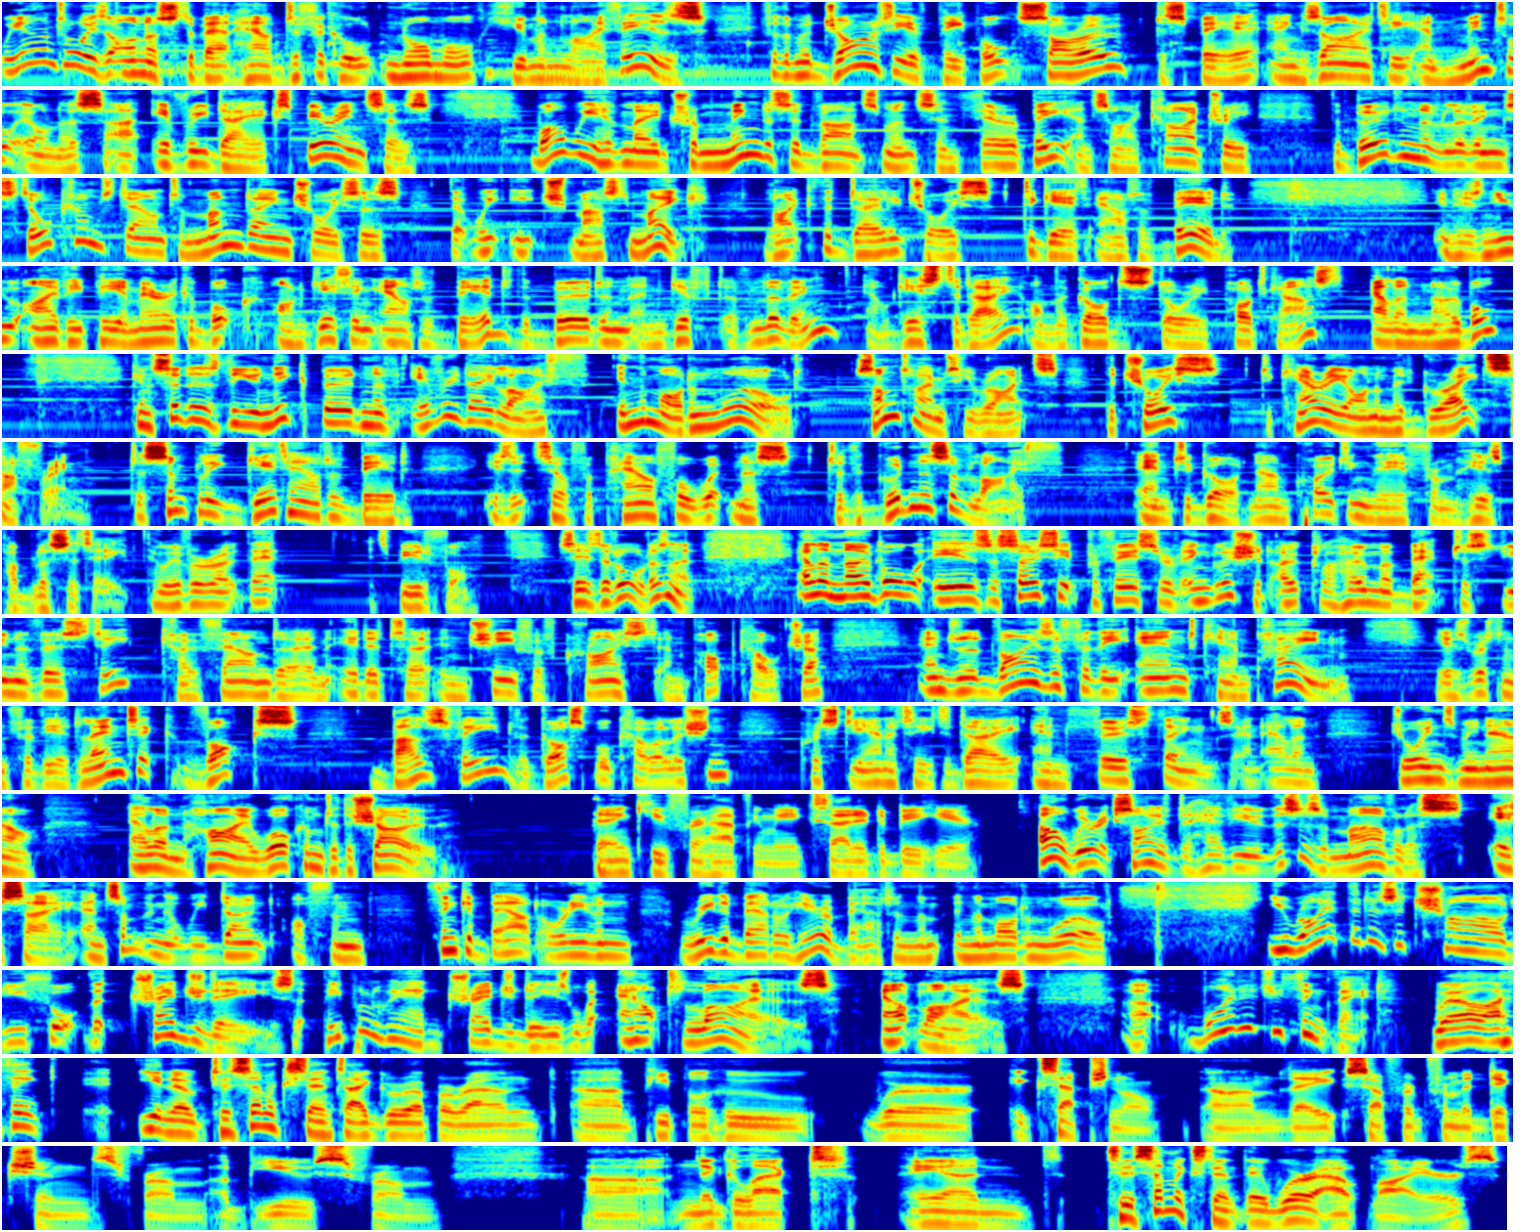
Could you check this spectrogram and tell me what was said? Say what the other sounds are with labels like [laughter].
We aren't always honest about how difficult normal human life is. For the majority of people, sorrow, despair, anxiety, and mental illness are everyday experiences. While we have made tremendous advancements in therapy and psychiatry, the burden of living still comes down to mundane choices that we each must make, like the daily choice to get out of bed. In his new IVP America book on getting out of bed, the burden and gift of living, our guest today on the God's Story podcast, Alan Noble, considers the unique burden of everyday life in the modern world. Sometimes, he writes, the choice to carry on amid great suffering, to simply get out of bed, is itself a powerful witness to the goodness of life and to God. Now, I'm quoting there from his publicity. Whoever wrote that, it's beautiful. Says it all, doesn't it? Alan Noble is Associate Professor of English at Oklahoma Baptist University, co founder and editor in chief of Christ and Pop Culture, and an advisor for the AND campaign. He has written for The Atlantic, Vox, BuzzFeed, the Gospel Coalition, Christianity Today, and First Things. And Alan joins me now. Alan, hi, welcome to the show. Thank you for having me. Excited to be here. Oh, we're excited to have you. This is a marvelous essay and something that we don't often think about or even read about or hear about in the in the modern world. You write that as a child you thought that tragedies, that people who had tragedies were outliers, outliers. Uh, why did you think that? Well, I think you know to some extent I grew up around uh, people who were exceptional. Um, they suffered from addictions, from abuse, from uh, neglect, and to some extent they were outliers.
